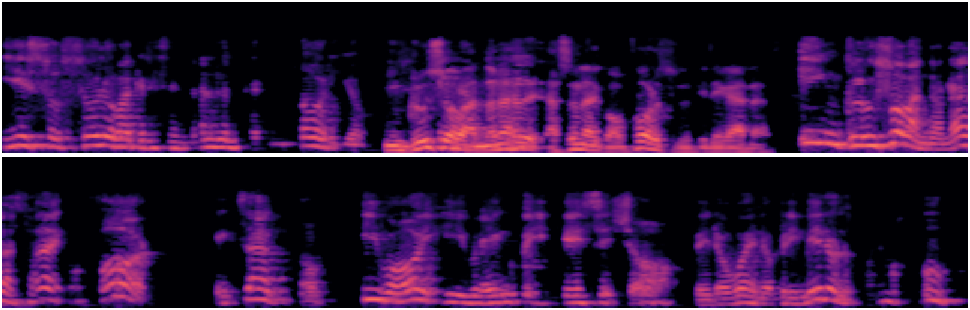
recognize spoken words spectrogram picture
Y eso solo va acrecentando el territorio. Incluso abandonar que- la zona de confort si uno tiene ganas. incluso abandonar la zona de confort. Exacto. Y voy y vengo y qué sé yo. Pero bueno, primero nos ponemos cómodos.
